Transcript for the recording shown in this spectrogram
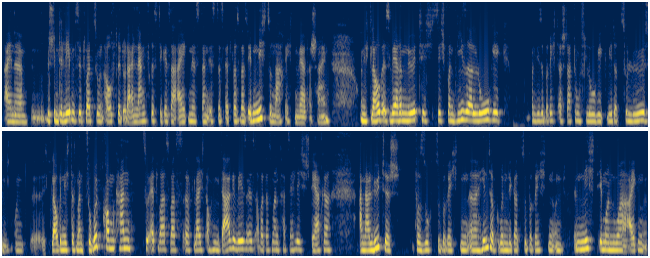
eine bestimmte Lebenssituation auftritt oder ein langfristiges Ereignis, dann ist das etwas, was eben nicht so nachrichtenwert erscheint. Und ich glaube, es wäre nötig, sich von dieser Logik von dieser Berichterstattungslogik wieder zu lösen. Und äh, ich glaube nicht, dass man zurückkommen kann zu etwas, was äh, vielleicht auch nie da gewesen ist, aber dass man tatsächlich stärker analytisch versucht zu berichten, äh, hintergründiger zu berichten und nicht immer nur ereign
